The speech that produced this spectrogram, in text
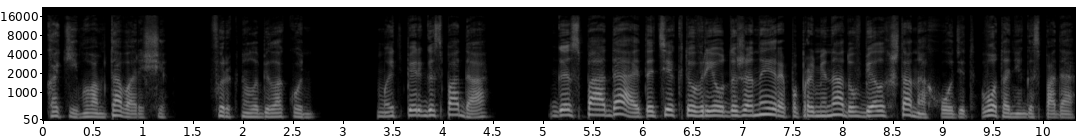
«Какие мы вам товарищи?» — фыркнула Белоконь. «Мы теперь господа». «Господа — это те, кто в Рио-де-Жанейро по променаду в белых штанах ходит. Вот они, господа.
